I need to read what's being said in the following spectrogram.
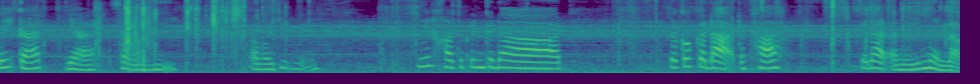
ฮ้ยการ์ดอย่าใส่ดี เอาไว้ที่อื่นนี่ค่ะจะเป็นกระดาษ แล้วก็กระดาษนะคะ กระดาษอันนี้เหมือนเรา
